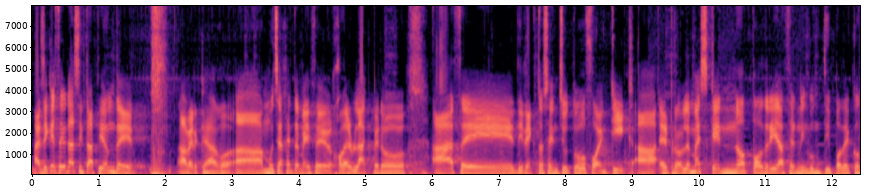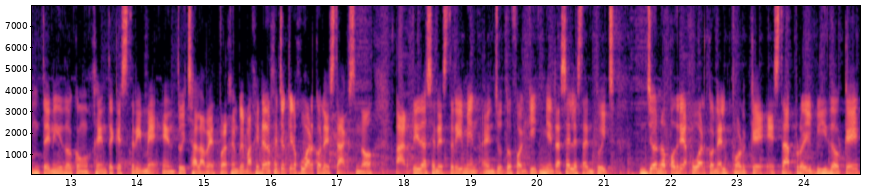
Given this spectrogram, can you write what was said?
Así que estoy en una situación de a ver qué hago. Uh, mucha gente me dice, joder, Black, pero hace directos en YouTube o en Kick. Uh, el problema es que no podría hacer ningún tipo de contenido con gente que streame en Twitch a la vez. Por ejemplo, imaginaros que yo quiero jugar con Stacks, ¿no? Partidas en streaming, en YouTube o en Kick, mientras él está en Twitch. Yo no podría jugar con él porque está prohibido que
